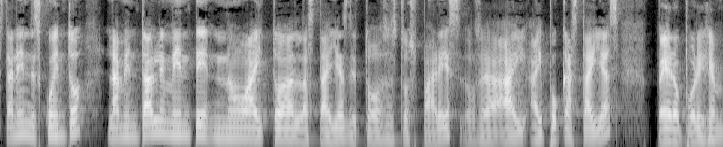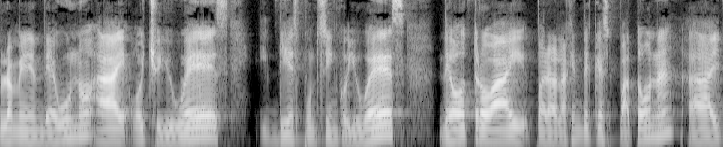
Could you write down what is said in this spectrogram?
están en descuento. Lamentablemente no hay todas las tallas de todos estos pares, o sea, hay, hay pocas tallas, pero por ejemplo, miren, de uno hay 8 US y 10.5 US, de otro hay, para la gente que es patona, hay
